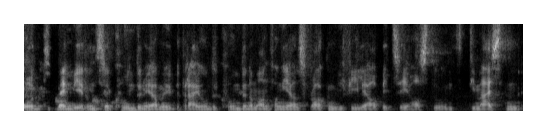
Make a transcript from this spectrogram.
Und wenn wir unsere Kunden, wir haben über 300 Kunden, am Anfang jeweils fragen, wie viele ABC hast du? Und die meisten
